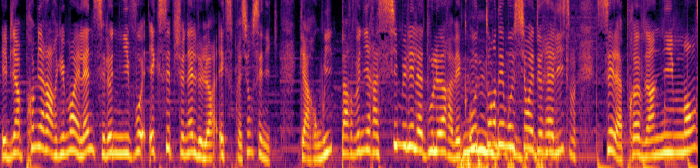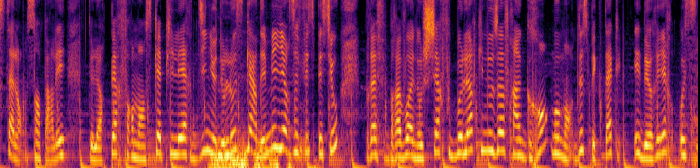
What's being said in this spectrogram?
Eh bien, premier argument, Hélène, c'est le niveau exceptionnel de leur expression scénique. Car oui, parvenir à simuler la douleur avec autant d'émotion et de réalisme, c'est la preuve d'un immense talent, sans parler de leur performance capillaire digne de l'Oscar des meilleurs effets spéciaux. Bref, bravo à nos chers footballeurs qui nous offrent un grand moment de spectacle et de rire aussi.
